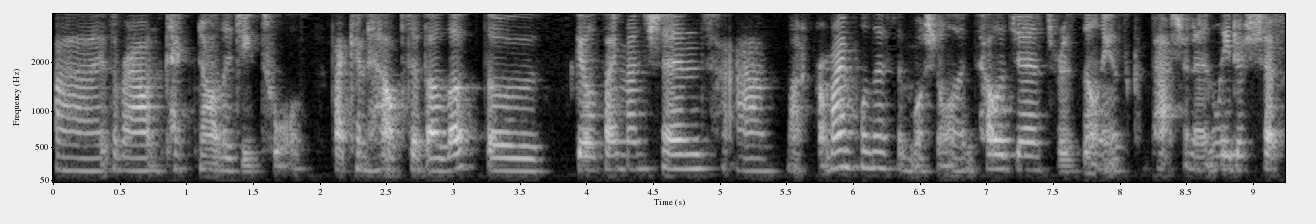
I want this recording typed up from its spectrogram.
uh, is around technology tools that can help develop those skills I mentioned um, for mindfulness, emotional intelligence, resilience, compassion, and leadership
